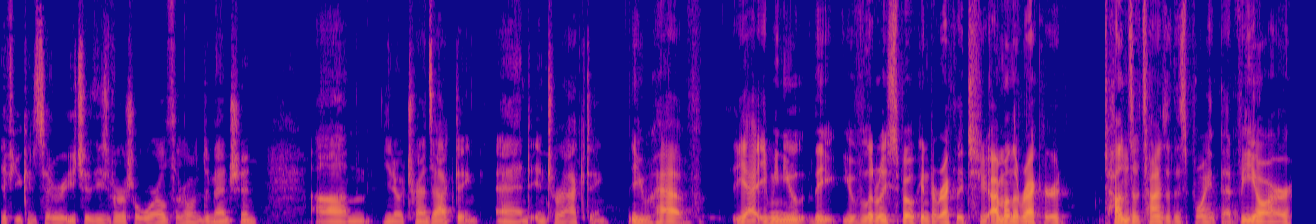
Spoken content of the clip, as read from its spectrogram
if you consider each of these virtual worlds their own dimension. Um, you know, transacting and interacting. You have, yeah. I mean, you the, you've literally spoken directly to. I'm on the record tons of times at this point that VR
